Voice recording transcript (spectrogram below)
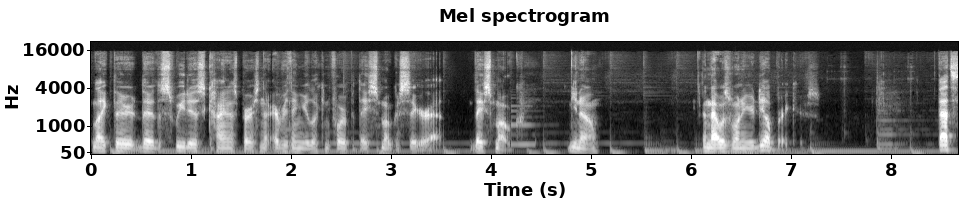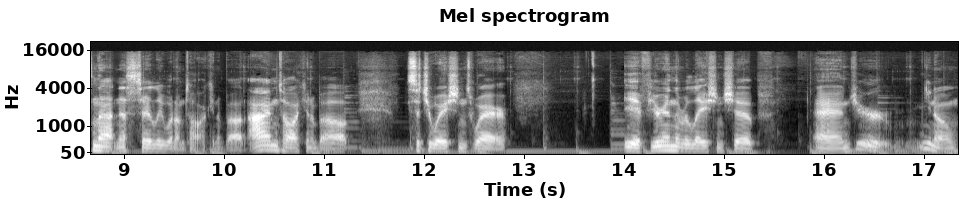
Like they're they're the sweetest, kindest person, they're everything you're looking for, but they smoke a cigarette. They smoke, you know. And that was one of your deal breakers. That's not necessarily what I'm talking about. I'm talking about situations where if you're in the relationship and you're, you know,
